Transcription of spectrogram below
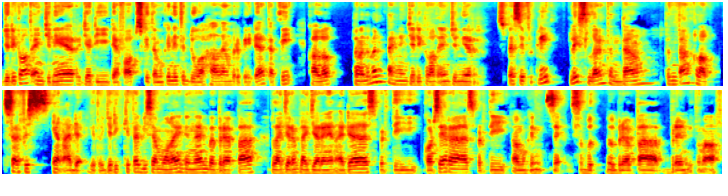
jadi cloud engineer, jadi DevOps gitu, mungkin itu dua hal yang berbeda. Tapi kalau teman-teman pengen jadi cloud engineer specifically, please learn tentang tentang cloud service yang ada gitu. Jadi kita bisa mulai dengan beberapa pelajaran-pelajaran yang ada seperti Coursera, seperti uh, mungkin saya sebut beberapa brand gitu maaf.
